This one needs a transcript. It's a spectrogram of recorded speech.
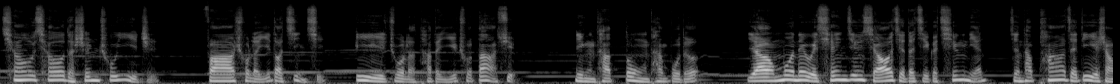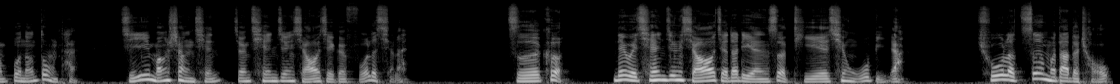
悄悄地伸出一指。发出了一道劲气，闭住了他的一处大穴，令他动弹不得。仰慕那位千金小姐的几个青年见他趴在地上不能动弹，急忙上前将千金小姐给扶了起来。此刻，那位千金小姐的脸色铁青无比呀，出了这么大的丑，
